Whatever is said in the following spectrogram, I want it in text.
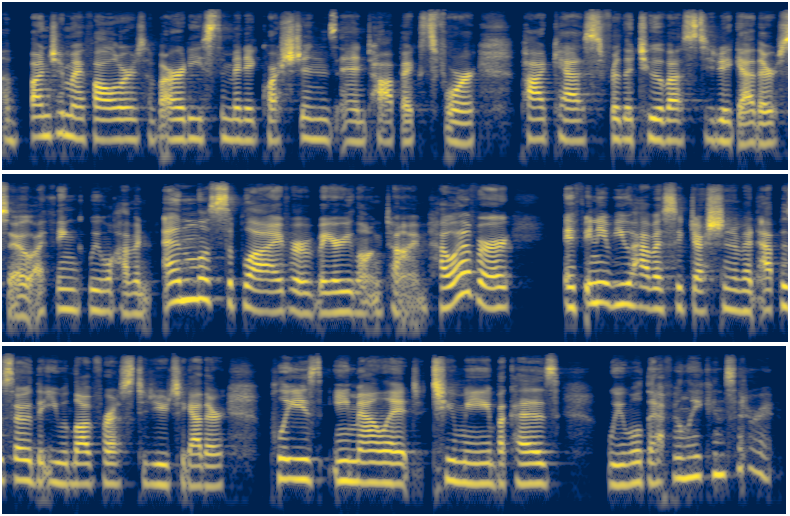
A bunch of my followers have already submitted questions and topics for podcasts for the two of us to do together. So I think we will have an endless supply for a very long time. However, if any of you have a suggestion of an episode that you would love for us to do together, please email it to me because we will definitely consider it.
